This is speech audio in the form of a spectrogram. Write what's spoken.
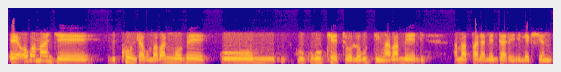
eh okwamanje izikhundla kumbe abanqobe kukhetho lokudinga abameli ama-parliamentary elections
